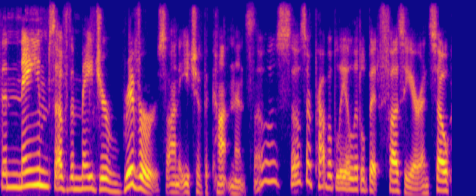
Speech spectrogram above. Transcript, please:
the names of the major rivers on each of the continents, those, those are probably a little bit fuzzier. And so,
